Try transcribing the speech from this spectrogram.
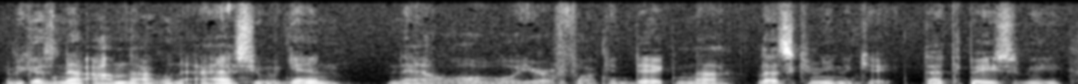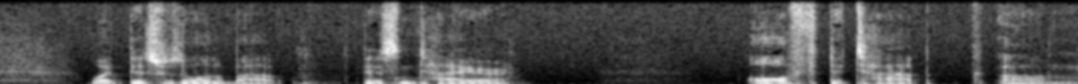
and because now I'm not going to ask you again. Now, oh, well, you're a fucking dick. Nah, let's communicate. That's basically what this was all about. This entire off the top um,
